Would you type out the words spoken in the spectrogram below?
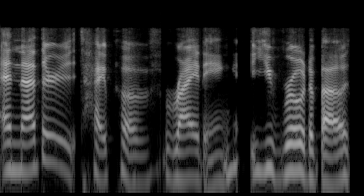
Another type of writing you wrote about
